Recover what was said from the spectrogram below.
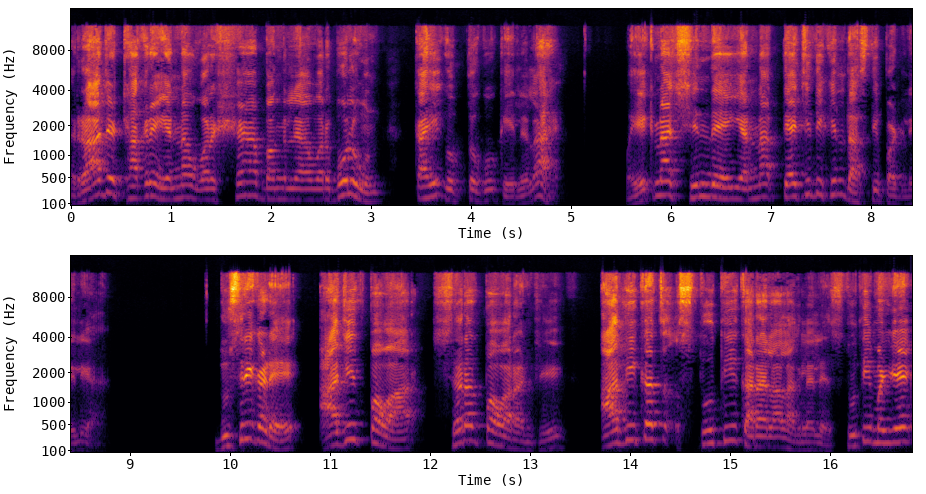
राज ठाकरे यांना वर्षा बंगल्यावर बोलवून काही गुप्तगू केलेला आहे. एकनाथ शिंदे यांना त्याची देखील धास्ती पडलेली आहे. दुसरीकडे अजित पवार शरद पवारांची अधिकच स्तुती करायला लागलेले. स्तुती म्हणजे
